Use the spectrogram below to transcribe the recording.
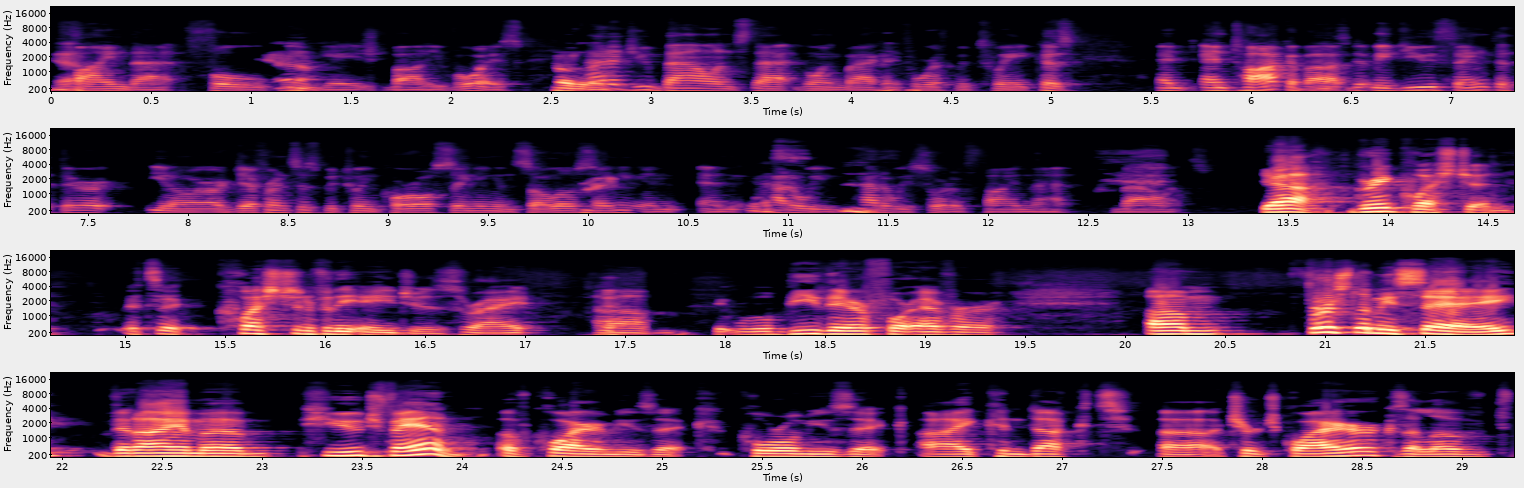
yeah. find that full yeah. engaged body voice. Totally. How did you balance that going back and forth between because and and talk about I mean, do you think that there you know are differences between choral singing and solo singing and and yes. how do we how do we sort of find that balance? Yeah, great question. It's a question for the ages, right? Um, it will be there forever. Um, First, let me say that I am a huge fan of choir music, choral music. I conduct uh, church choir because I loved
